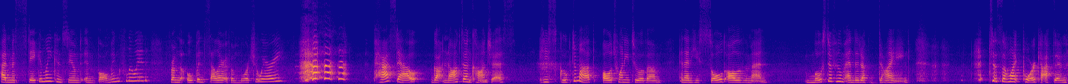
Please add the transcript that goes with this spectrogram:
had mistakenly consumed embalming fluid from the open cellar of a mortuary, passed out, got knocked unconscious, he scooped them up, all 22 of them, and then he sold all of the men, most of whom ended up dying, to some like poor captain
